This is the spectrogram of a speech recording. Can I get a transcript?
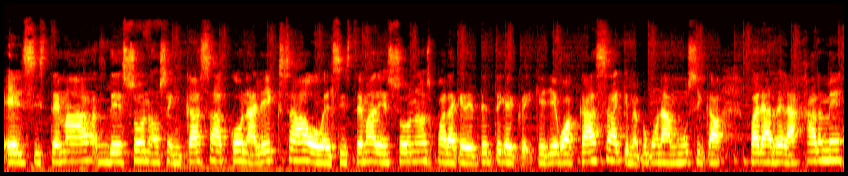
el sistema de sonos en casa con Alexa o el sistema de sonos para que detecte que, llego a casa, que me ponga una música para relajarme.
